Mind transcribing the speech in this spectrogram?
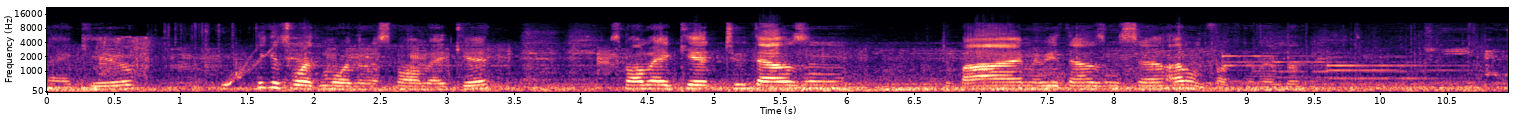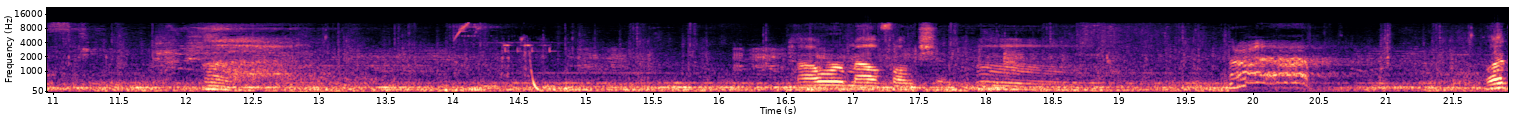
Thank you. I think it's worth more than a small med kit. Small med kit, 2,000 to buy, maybe a 1,000 to sell. I don't fucking remember. Power malfunction. Hmm. What?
